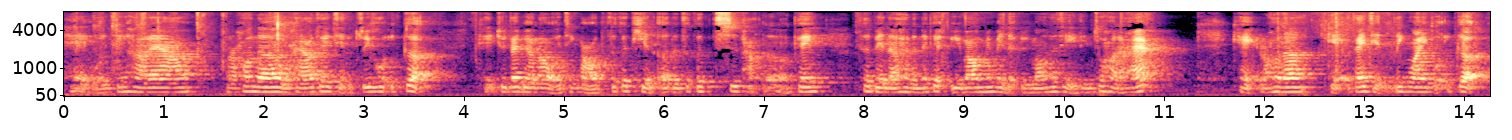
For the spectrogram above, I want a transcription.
，OK 我已经好了，然后呢，我还要再剪最后一个。OK，就代表呢，我已经把我这个天鹅的这个翅膀呢，OK，这边呢它的那个羽毛，美美的羽毛这些已经做好了哈。OK，然后呢，OK，我再剪另外一朵一个。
